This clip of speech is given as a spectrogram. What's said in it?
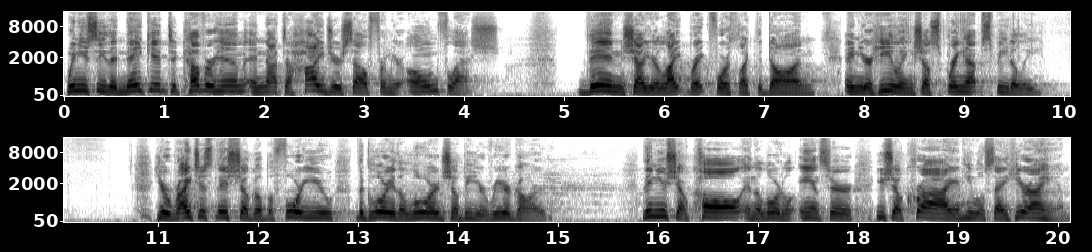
When you see the naked, to cover him and not to hide yourself from your own flesh. Then shall your light break forth like the dawn, and your healing shall spring up speedily. Your righteousness shall go before you, the glory of the Lord shall be your rear guard. Then you shall call, and the Lord will answer. You shall cry, and he will say, Here I am.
